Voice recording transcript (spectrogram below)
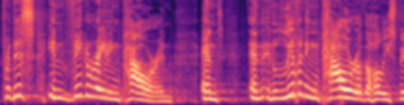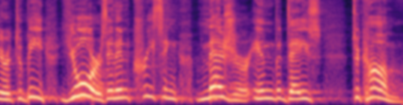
for this invigorating power and, and and, living power of the Holy Spirit to be yours in increasing measure in the days to come.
